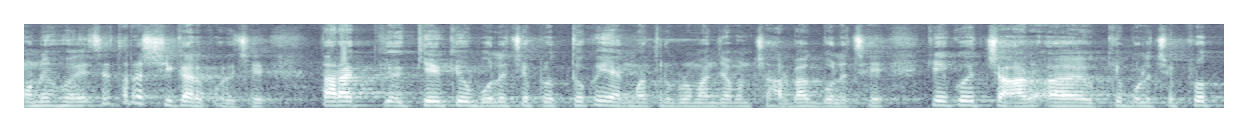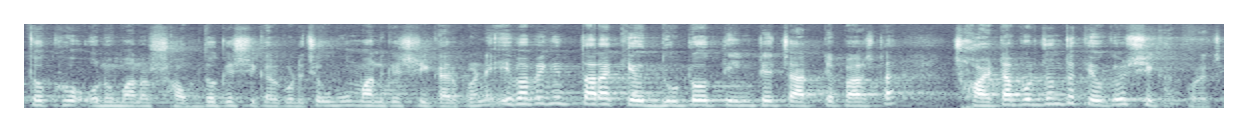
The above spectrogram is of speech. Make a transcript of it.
মনে হয়েছে তারা স্বীকার করেছে। তারা কেউ কেউ বলেছে প্রত্যক্ষই একমাত্র প্রমাণ, যেমন চারবাগ বলেছে, কেউ কেউ চার কেউ বলেছে প্রত্যক্ষ অনুমান শব্দকে স্বীকার করেছে, উপমানকে স্বীকার করেনি। এভাবে কিন্তু তারা কেউ দুটো, তিনটে, চারটে, পাঁচটা, ছয়টা পর্যন্ত কেউ কেউ স্বীকার করেছে।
